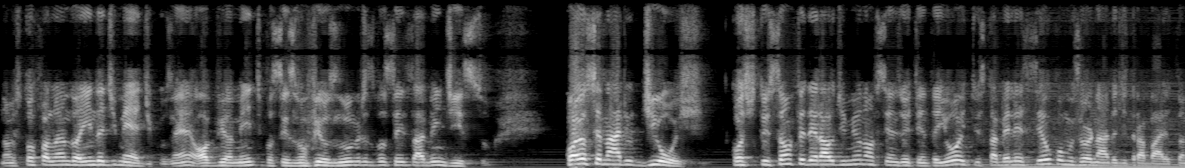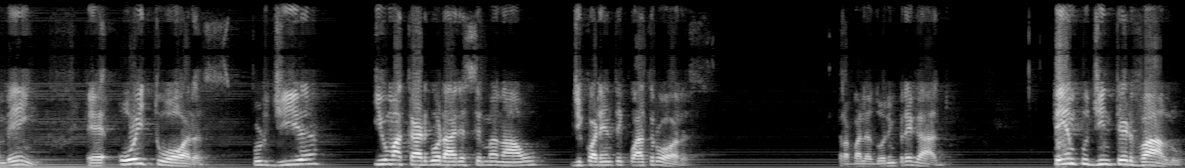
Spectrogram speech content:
Não estou falando ainda de médicos, né? Obviamente, vocês vão ver os números, vocês sabem disso. Qual é o cenário de hoje? A Constituição Federal de 1988 estabeleceu como jornada de trabalho também é, 8 horas por dia e uma carga horária semanal de 44 horas. Trabalhador empregado. Tempo de intervalo,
